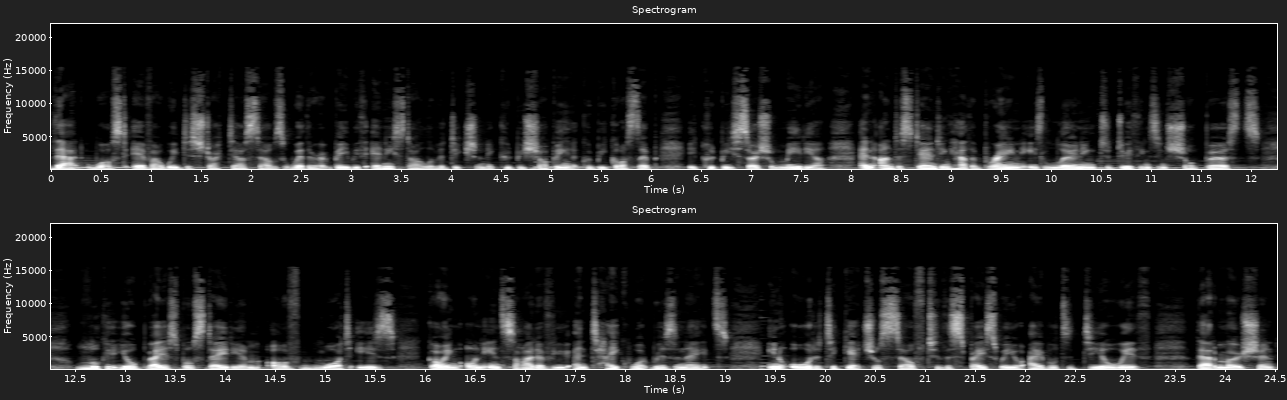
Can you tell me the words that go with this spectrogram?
that whilst ever we distract ourselves, whether it be with any style of addiction, it could be shopping, it could be gossip, it could be social media, and understanding how the brain is learning to do things in short bursts. Look at your baseball stadium of what is going on inside of you and take what resonates in order to get yourself to the space where you're able to deal with that emotion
